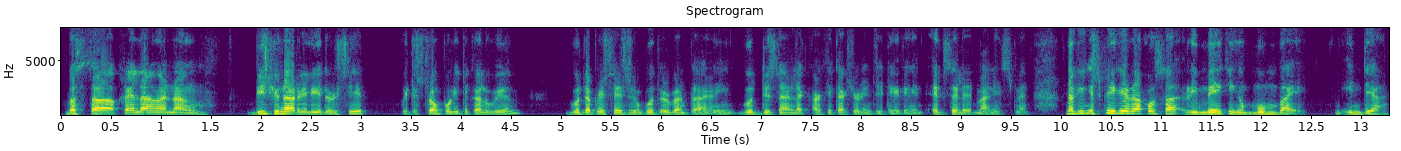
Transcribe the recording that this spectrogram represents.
basta kailangan ng visionary leadership with a strong political will, good appreciation good urban planning, good design like architecture, engineering, and excellent management. Naging speaker ako sa remaking of Mumbai, in India.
